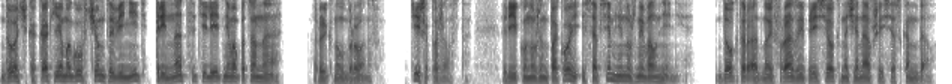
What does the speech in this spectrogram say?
Дочка, как я могу в чем-то винить тринадцатилетнего пацана?» — рыкнул Бронов. «Тише, пожалуйста. Рику нужен покой и совсем не нужны волнения. Доктор одной фразой пресек начинавшийся скандал.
